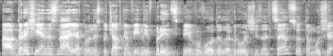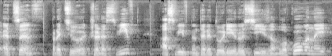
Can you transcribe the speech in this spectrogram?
А до речі, я не знаю, як вони з початком війни в принципі виводили гроші за ценсу, тому що AdSense працює через SWIFT, а SWIFT на території Росії заблокований.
